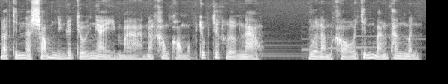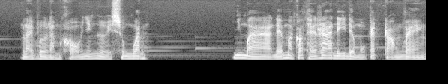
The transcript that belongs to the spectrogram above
Đó chính là sống những cái chuỗi ngày mà nó không còn một chút chất lượng nào. Vừa làm khổ chính bản thân mình lại vừa làm khổ những người xung quanh. Nhưng mà để mà có thể ra đi được một cách trọn vẹn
